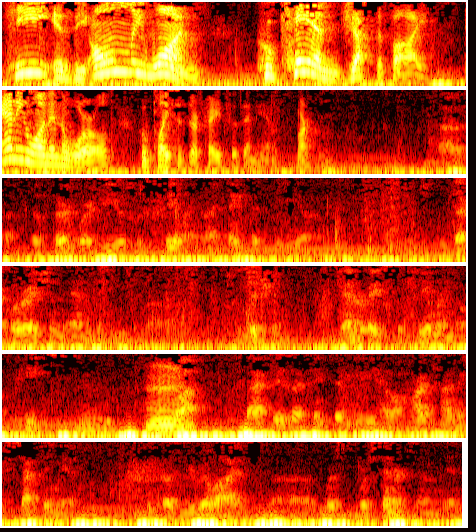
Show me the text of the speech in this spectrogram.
He is the only one who can justify anyone in the world who places their faith within him. Mark? Uh, the third word you used was feeling, and I think that the, uh, the declaration and the uh, position generates the feeling of peace. Mm. But fact is, I think that we have a hard time accepting it because we realize uh, we're, we're sinners, and, and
